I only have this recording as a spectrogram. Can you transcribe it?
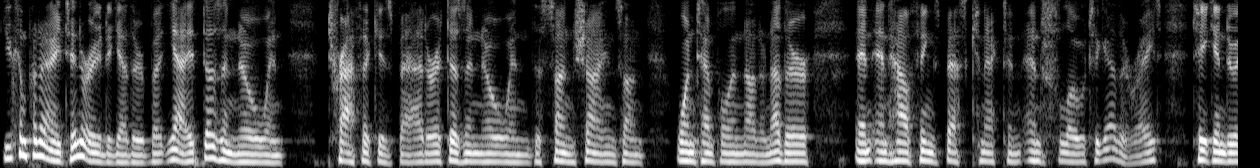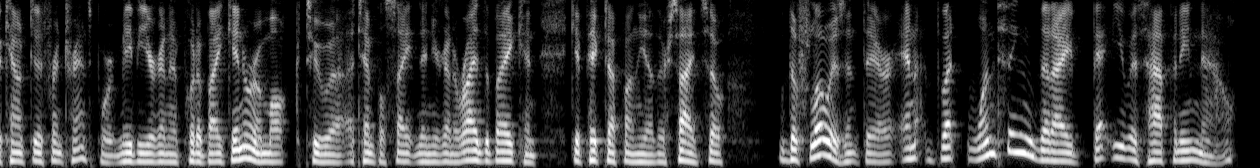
you can put an itinerary together, but yeah, it doesn't know when traffic is bad or it doesn't know when the sun shines on one temple and not another and, and how things best connect and, and flow together, right? Take into account different transport. Maybe you're going to put a bike in or a remorque to a, a temple site and then you're going to ride the bike and get picked up on the other side. So the flow isn't there. And, but one thing that I bet you is happening now,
